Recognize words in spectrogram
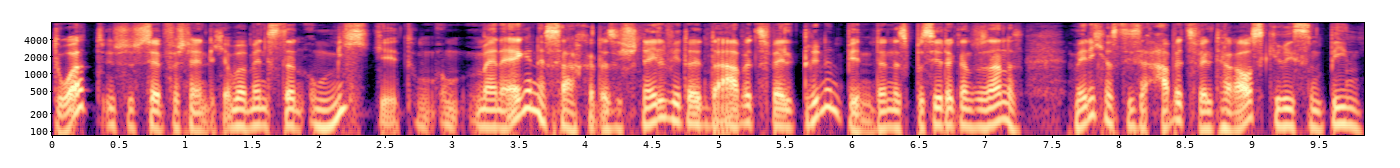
dort ist es selbstverständlich. Aber wenn es dann um mich geht, um, um, meine eigene Sache, dass ich schnell wieder in der Arbeitswelt drinnen bin, denn es passiert ja ganz was anderes. Wenn ich aus dieser Arbeitswelt herausgerissen bin,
